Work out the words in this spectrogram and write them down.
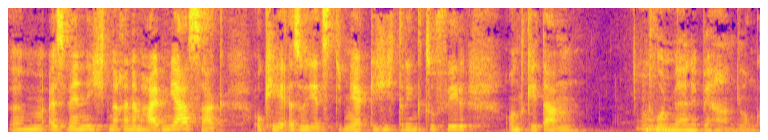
ähm, als wenn ich nach einem halben Jahr sage, okay, also jetzt merke ich, ich trinke zu viel und gehe dann und hole mir eine Behandlung.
